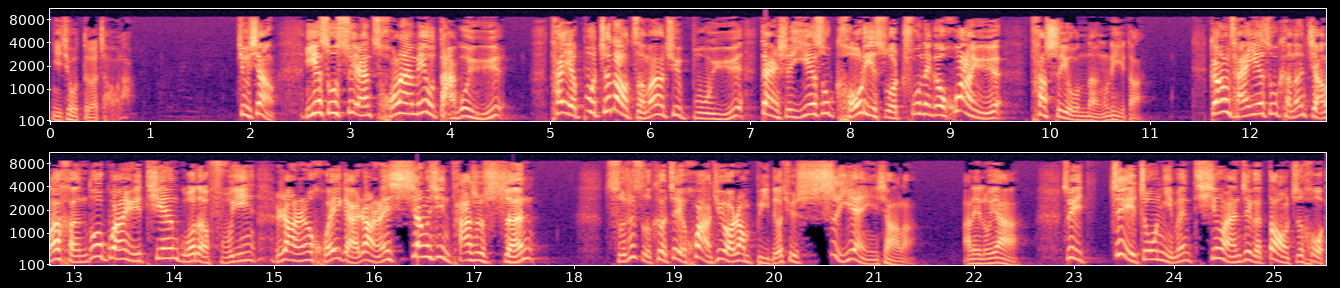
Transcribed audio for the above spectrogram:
你就得着了。就像耶稣虽然从来没有打过鱼，他也不知道怎么样去捕鱼，但是耶稣口里所出那个话语，他是有能力的。刚才耶稣可能讲了很多关于天国的福音，让人悔改，让人相信他是神。此时此刻，这话就要让彼得去试验一下了。阿利路亚！所以这周你们听完这个道之后，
